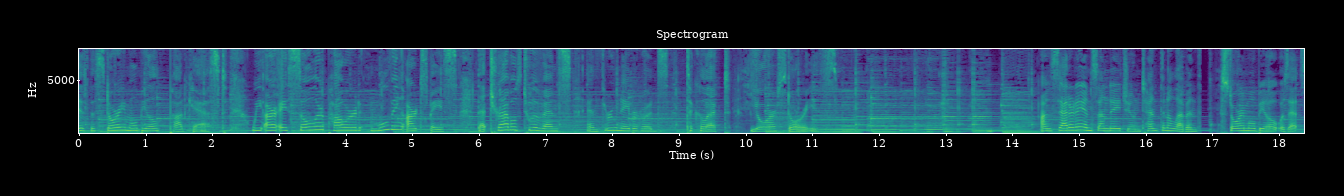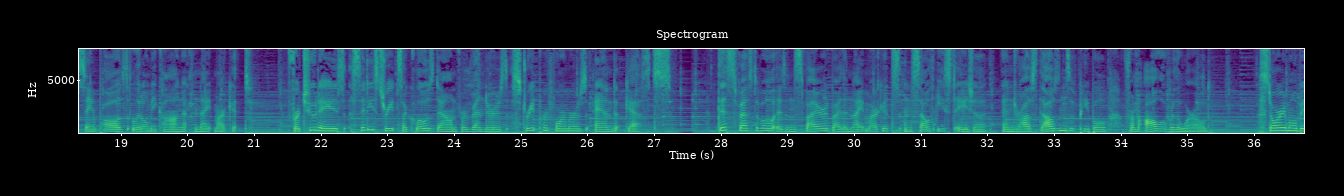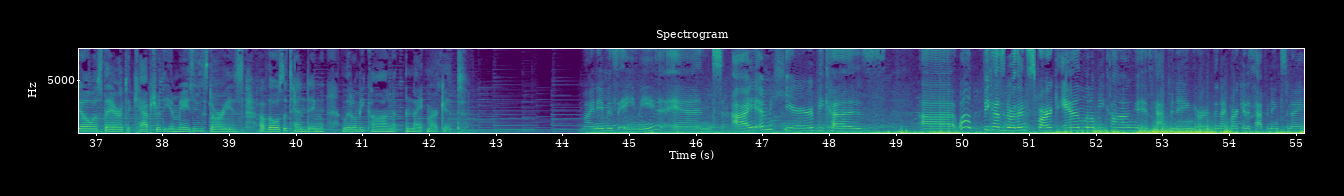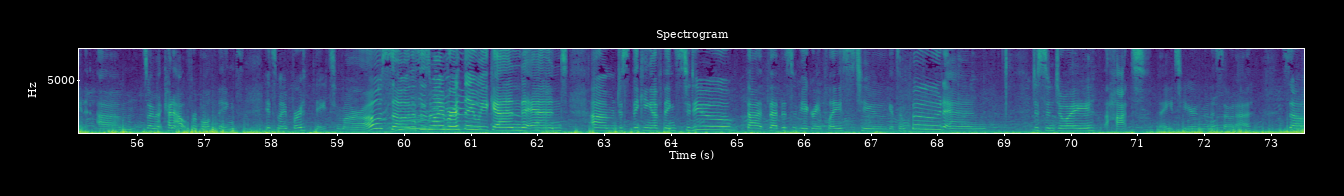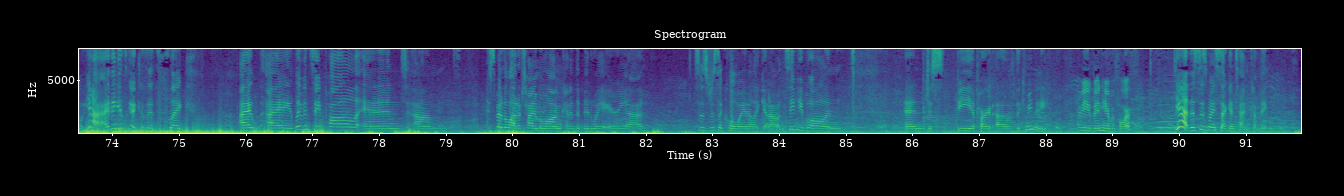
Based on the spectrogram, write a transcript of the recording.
is the Storymobile Podcast. We are a solar powered moving art space that travels to events and through neighborhoods to collect your stories. On Saturday and Sunday, June 10th and 11th, Storymobile was at St. Paul's Little Mekong Night Market. For two days, city streets are closed down for vendors, street performers, and guests. This festival is inspired by the night markets in Southeast Asia and draws thousands of people from all over the world. Storymobile was there to capture the amazing stories of those attending Little Mekong Night Market. My name is Amy, and I am here because, uh, well, because Northern Spark and Little Mekong is happening, or the night market is happening tonight. Um, so I'm kind of out for both things. It's my birthday tomorrow, so this is my birthday weekend, and um, just thinking of things to do. That that this would be a great place to get some food and just enjoy the hot night here in Minnesota. So yeah, I think it's good because it's like I, I live in St. Paul and um, spend a lot of time along kind of the Midway area. So it's just a cool way to like get out and see people and and just be a part of the community. Have you been here before? Yeah, this is my second time coming.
